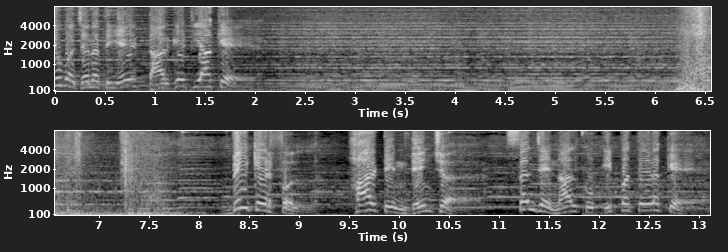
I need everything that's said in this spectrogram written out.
ಯುವ ಜನತೆಯೇ ಟಾರ್ಗೆಟ್ ಯಾಕೆ? Be careful heart in danger ಸಂಜೆ ನಾಲ್ಕು ಇಪ್ಪತ್ತೇಳಕ್ಕೆ.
